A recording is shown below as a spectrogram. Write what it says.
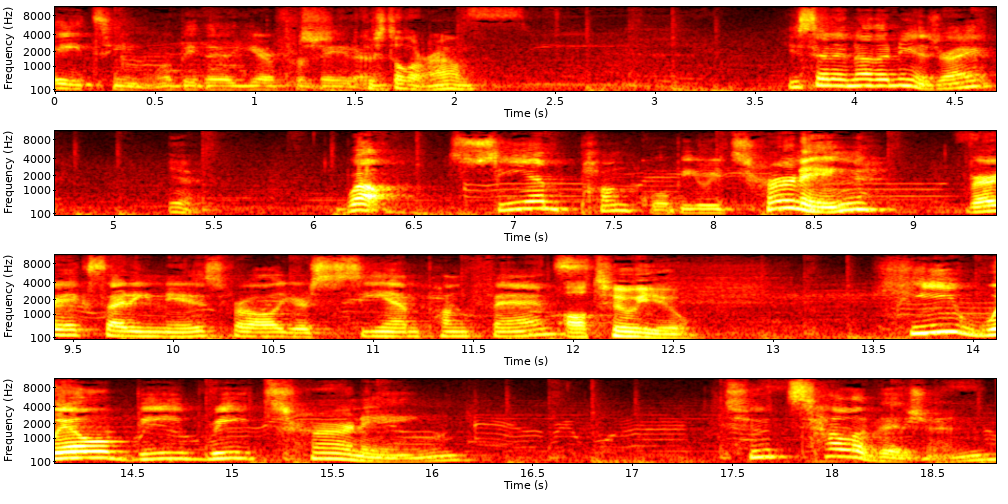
2018 will be the year for Vader. He's still around. You said in other news, right? Yeah. Well, CM Punk will be returning. Very exciting news for all your CM Punk fans. All to you. he will be returning to television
